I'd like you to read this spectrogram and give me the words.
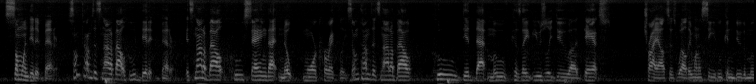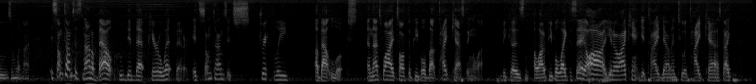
someone did it better. Sometimes it's not about who did it better. It's not about who sang that note more correctly. Sometimes it's not about who did that move because they usually do uh, dance tryouts as well. They want to see who can do the moves and whatnot. Sometimes it's not about who did that pirouette better. It's sometimes it's strictly about looks, and that's why I talk to people about typecasting a lot because a lot of people like to say, "Ah, oh, you know, I can't get tied down into a typecast. I,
